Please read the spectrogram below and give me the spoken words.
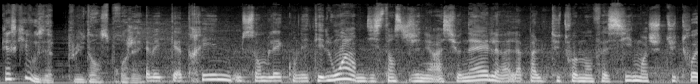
Qu'est-ce qui vous a plu dans ce projet? Avec Catherine, il me semblait qu'on était loin, une distance générationnelle. Elle n'a pas le tutoiement facile. Moi, je tutoie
